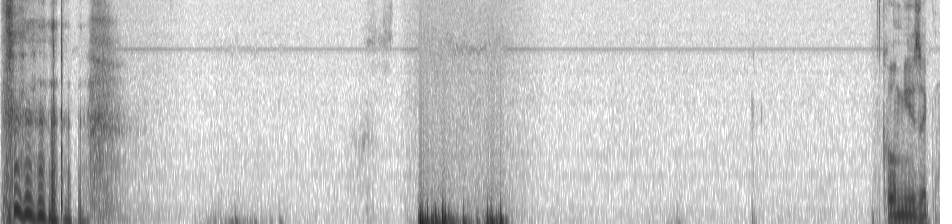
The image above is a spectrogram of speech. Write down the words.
cool music.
